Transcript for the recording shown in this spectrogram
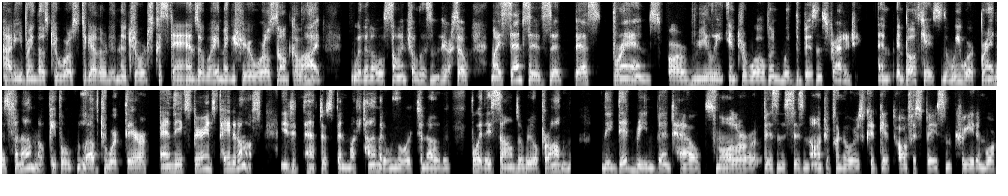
How do you bring those two worlds together in the George Costanza way, making sure your worlds don't collide with an old Seinfeldism there? So, my sense is that best brands are really interwoven with the business strategy. And in both cases, the WeWork brand is phenomenal. People love to work there, and the experience paid it off. You didn't have to spend much time at a WeWork to know that, boy, they solved a real problem. They did reinvent how smaller businesses and entrepreneurs could get office space and create a more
